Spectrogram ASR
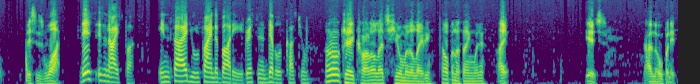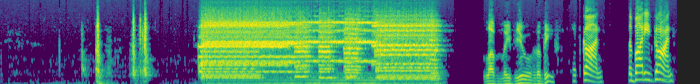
This is what? This is an icebox. Inside, you'll find a body dressed in a devil's costume. Okay, Carlo, let's humor the lady. Open the thing, will you? I. Yes. I'll open it. Lovely view of the beef. It's gone. The body's gone.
